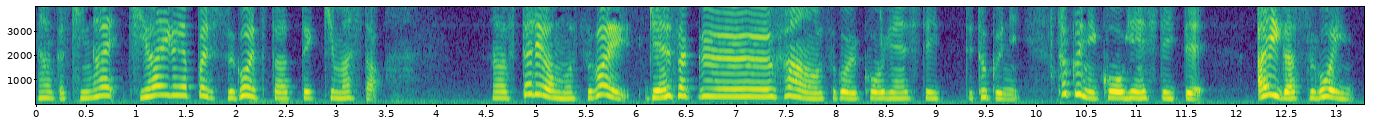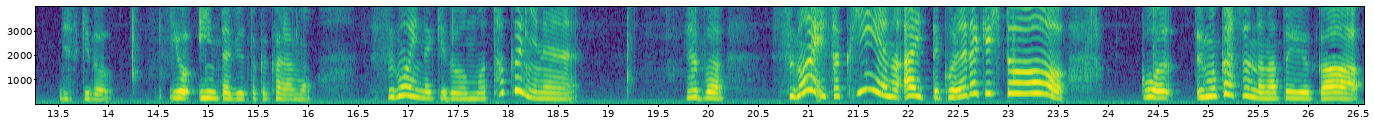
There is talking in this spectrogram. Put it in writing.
なんか気概、気合がやっぱりすごい伝わってきました。あ二人はもうすごい原作ファンをすごい公言していって、特に、特に公言していて、愛がすごいんですけど、よ、インタビューとかからも。すごいんだけど、もう特にね、やっぱ、すごい作品への愛ってこれだけ人を、こう、動かすんだなというか、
